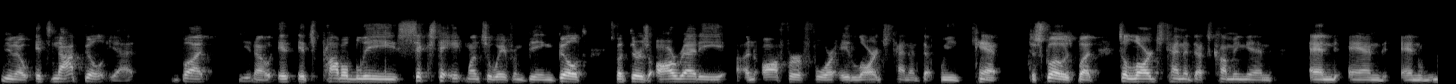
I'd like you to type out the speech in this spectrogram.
you know, it's not built yet, but you know, it, it's probably six to eight months away from being built. But there's already an offer for a large tenant that we can't disclose, but it's a large tenant that's coming in and and and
